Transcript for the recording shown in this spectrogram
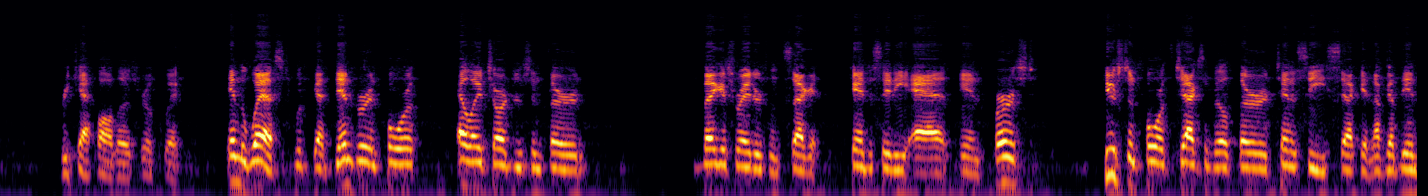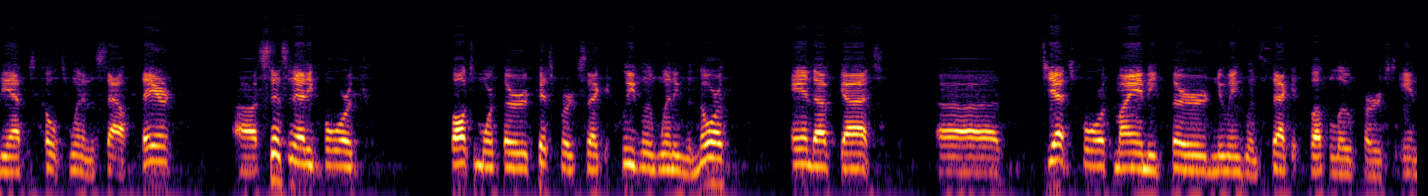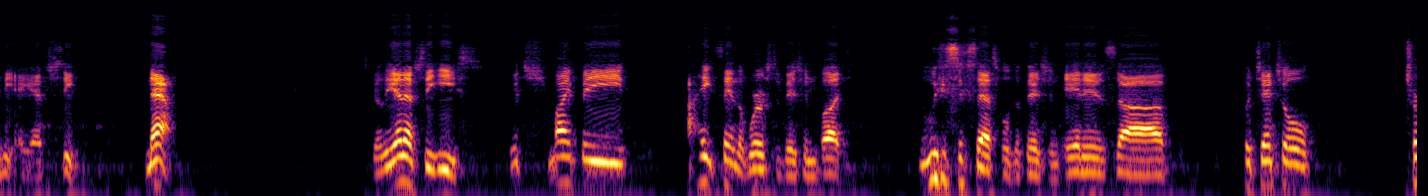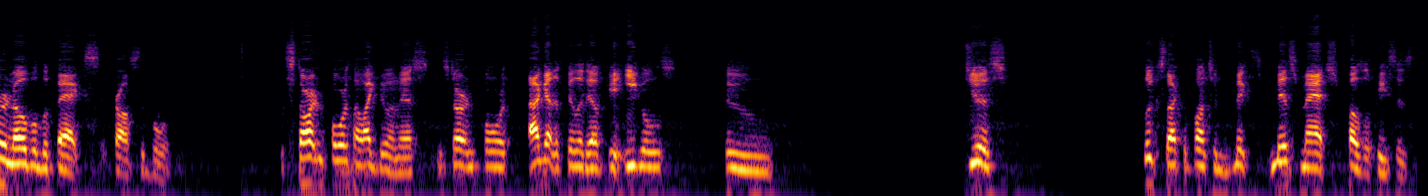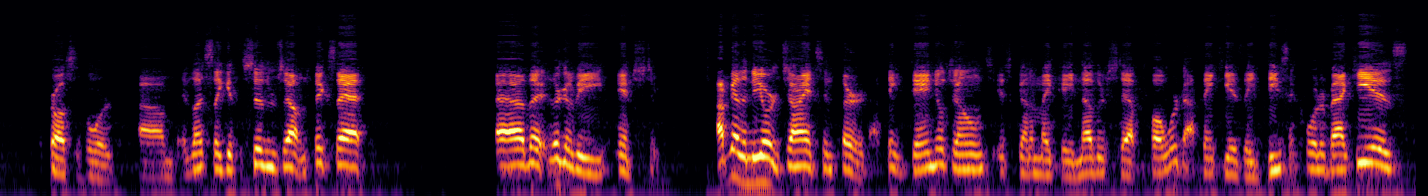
recap all those real quick. In the West, we've got Denver in fourth, L.A. Chargers in third, Vegas Raiders in second, Kansas City at in first, Houston fourth, Jacksonville third, Tennessee second. I've got the Indianapolis Colts winning the South there. Uh, Cincinnati fourth, Baltimore third, Pittsburgh second, Cleveland winning the North, and I've got uh, Jets fourth, Miami third, New England second, Buffalo first in the AFC. Now, let's go to the NFC East, which might be, I hate saying the worst division, but the least successful division. It is uh, potential Chernobyl effects across the board. Starting fourth, I like doing this. The starting fourth, I got the Philadelphia Eagles, who just looks like a bunch of mixed, mismatched puzzle pieces across the board. Um, unless they get the scissors out and fix that, uh, they're, they're going to be interesting. I've got the New York Giants in third. I think Daniel Jones is going to make another step forward. I think he is a decent quarterback. He is.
